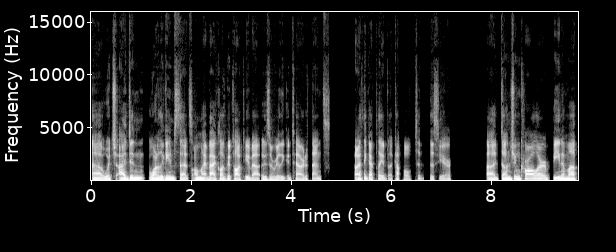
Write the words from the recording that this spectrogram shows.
uh, which I didn't. One of the games that's on my backlog to talk to you about is a really good Tower Defense. But I think I played a couple to this year. Uh, Dungeon Crawler, Beat 'em Up,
